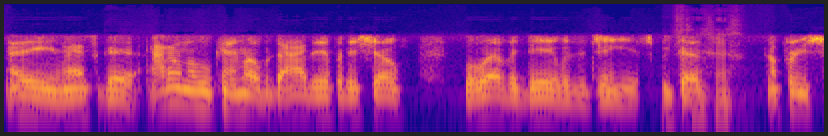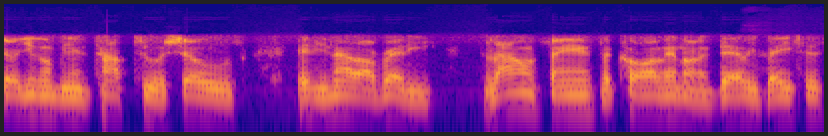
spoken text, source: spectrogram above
Hey, man, that's good. I don't know who came up with the idea for this show, whoever did was a genius because I'm pretty sure you're going to be in the top two of shows if you're not already. Allowing fans to call in on a daily basis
